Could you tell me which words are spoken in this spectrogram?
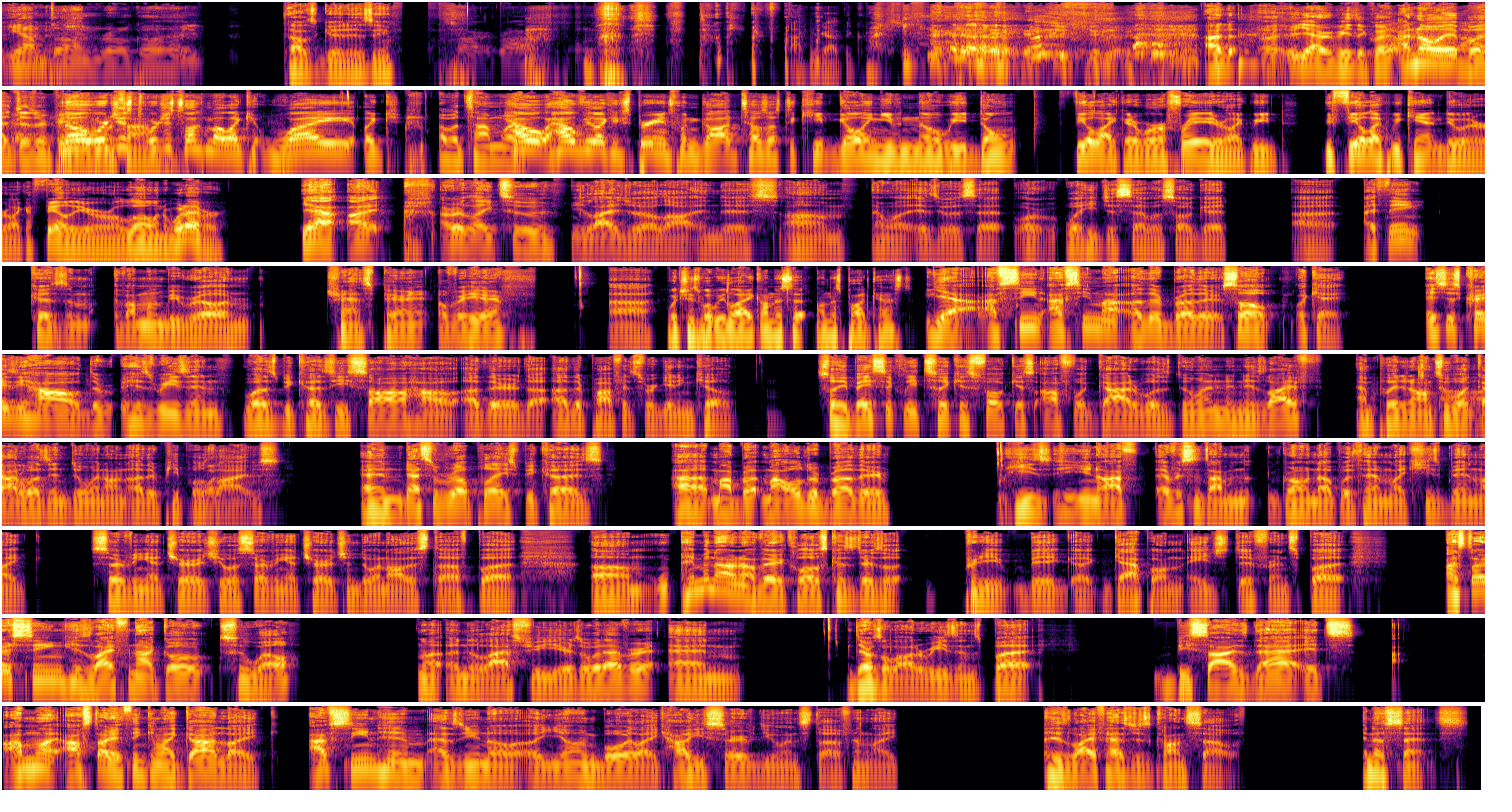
Yeah, I'm done, bro. Go ahead. That was good, Izzy. Sorry, bro. I. I forgot the question. I, uh, yeah, repeat the question. I know it, but just repeat. it No, one we're more just time. we're just talking about like why like of a time where how how have you like experienced when God tells us to keep going even though we don't feel like it or we're afraid or like we we feel like we can't do it or like a failure or alone or whatever. Yeah, I I relate to Elijah a lot in this. Um, and what Izzy was said or what he just said was so good. Uh, I think because if I'm gonna be real and transparent over here, uh, Which is what we like on this on this podcast. yeah, I've seen I've seen my other brother. So okay, it's just crazy how the his reason was because he saw how other the other prophets were getting killed. So he basically took his focus off what God was doing in his life and put it onto what God wasn't doing on other people's lives. And that's a real place because uh, my bro- my older brother, he's he you know I've ever since I've grown up with him, like he's been like serving at church. He was serving at church and doing all this stuff. But um, him and I are not very close because there's a pretty big uh, gap on age difference. But I started seeing his life not go too well uh, in the last few years or whatever, and there's a lot of reasons. But besides that, it's I'm like I started thinking like God, like I've seen him as you know a young boy, like how he served you and stuff, and like his life has just gone south in a sense.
